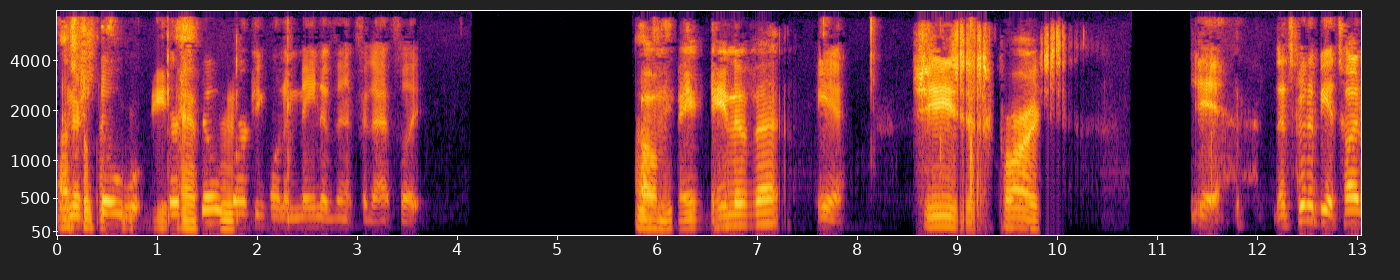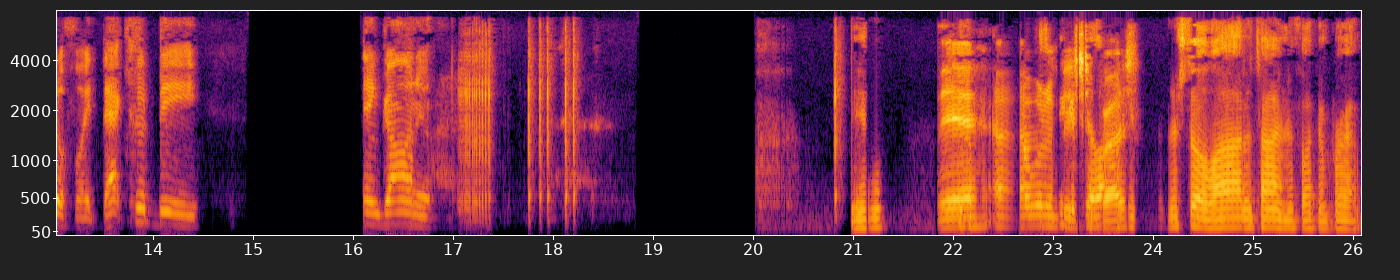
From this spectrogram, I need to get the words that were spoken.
And they're That's still they're after- still working on a main event for that fight. Okay. main event? Yeah, Jesus Christ. yeah. that's going to be a title fight. That could be Ngannou. Yeah. Yeah, I, I wouldn't be surprised. There's still a lot of time to fucking prep.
